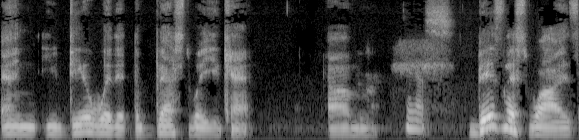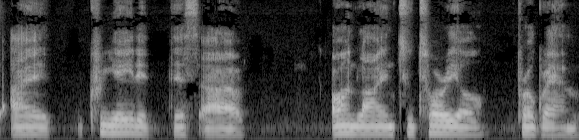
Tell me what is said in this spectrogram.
and you deal with it the best way you can. Um, yes. Business wise, I created this uh, online tutorial program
